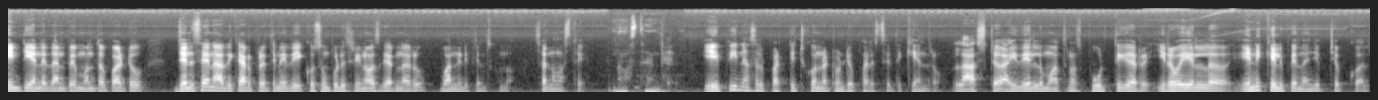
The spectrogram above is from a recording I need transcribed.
ఏంటి అనే దానిపై మనతో పాటు జనసేన అధికార ప్రతినిధి కుసుంపూడి శ్రీనివాస్ గారు ఉన్నారు. వారిని తెలుసుకుందాం. సార్ నమస్తే. నమస్తే అండి. ఏపీని అసలు పట్టించుకున్నటువంటి పరిస్థితి కేంద్రం. లాస్ట్ ఐదేళ్ళు మాత్రం పూర్తిగా ఇరవై ఏళ్ళ ఎన్నిక వెళ్ళిపోయిందని చెప్పి చెప్పుకోవాలి.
